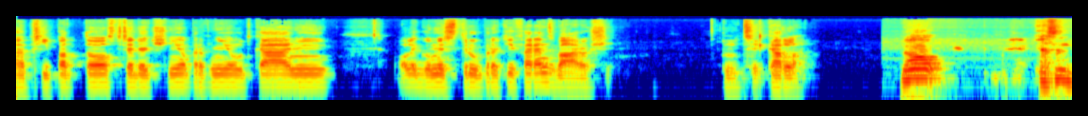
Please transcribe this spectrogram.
eh, případ toho středečního prvního utkání o ligu mistrů proti Ferenc Vároši. Kluci, Karle. No, já jsem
